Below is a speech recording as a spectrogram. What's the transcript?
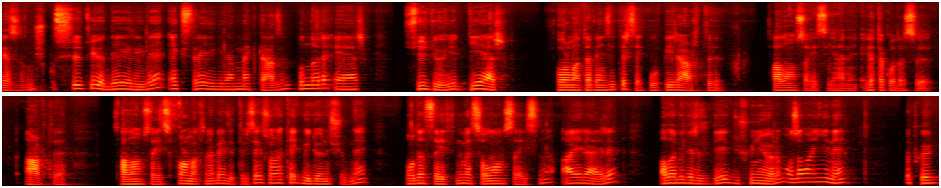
yazılmış. Bu stüdyo değeriyle ekstra ilgilenmek lazım. Bunları eğer stüdyoyu diğer formata benzetirsek bu 1 artı salon sayısı yani yatak odası artı salon sayısı formatına benzetirsek sonra tek bir dönüşümle oda sayısını ve salon sayısını ayrı ayrı alabiliriz diye düşünüyorum. O zaman yine tıpkı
